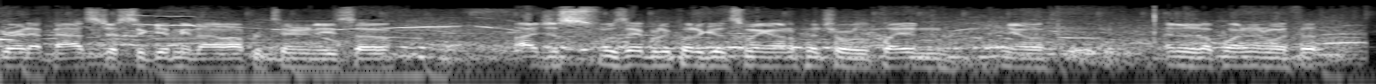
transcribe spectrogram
great at bats just to give me that opportunity. So I just was able to put a good swing on a pitch over the plate, and you know, ended up winning with it.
